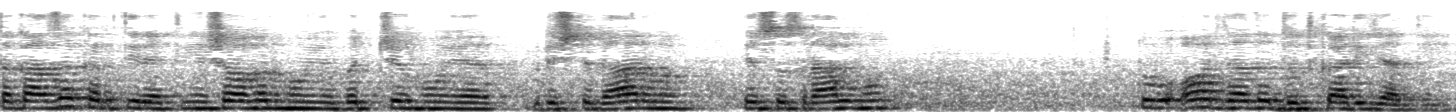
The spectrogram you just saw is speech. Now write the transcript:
تقاضا کرتی رہتی ہیں، شوہر ہوں یا بچے ہوں یا رشتے دار ہوں یا سسرال ہوں، تو وہ اور زیادہ دھدکاری جاتی ہیں۔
